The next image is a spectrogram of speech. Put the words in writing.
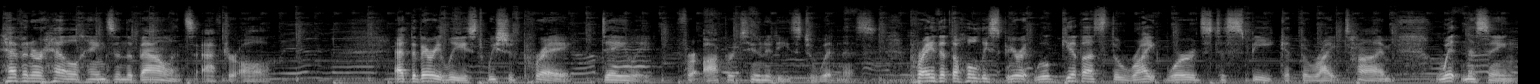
heaven or hell hangs in the balance, after all. At the very least, we should pray daily for opportunities to witness. Pray that the Holy Spirit will give us the right words to speak at the right time. Witnessing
